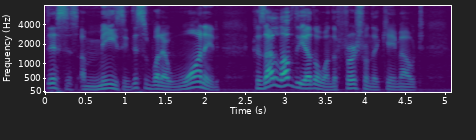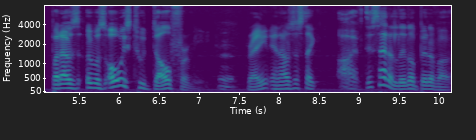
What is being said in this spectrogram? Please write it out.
"This is amazing. This is what I wanted." Because I love the other one, the first one that came out, but I was it was always too dull for me, right? And I was just like, "Oh, if this had a little bit of a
